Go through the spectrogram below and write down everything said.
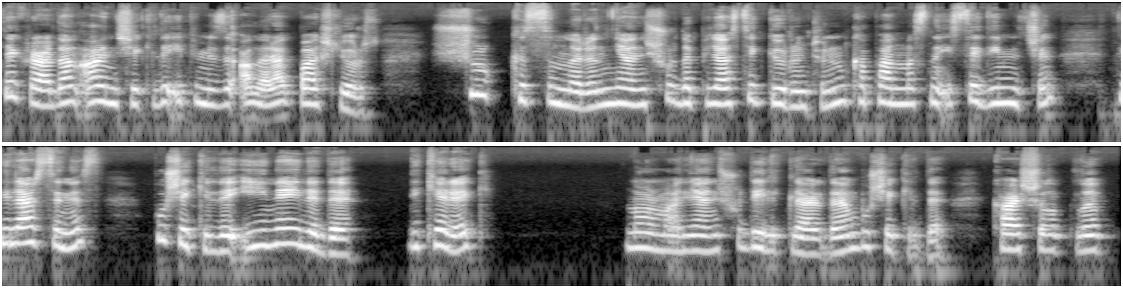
Tekrardan aynı şekilde ipimizi alarak başlıyoruz. Şu kısımların yani şurada plastik görüntünün kapanmasını istediğim için dilerseniz bu şekilde iğne ile de dikerek normal yani şu deliklerden bu şekilde karşılıklı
